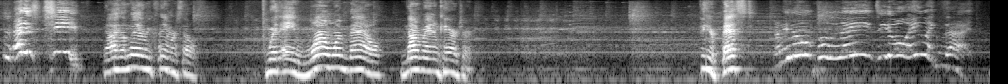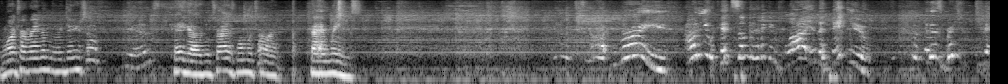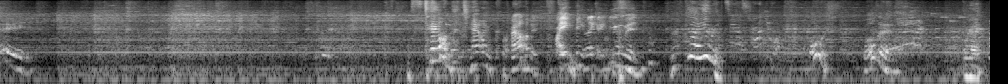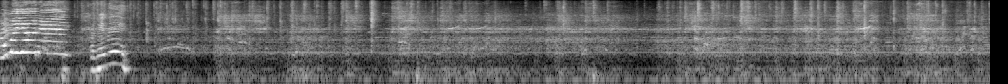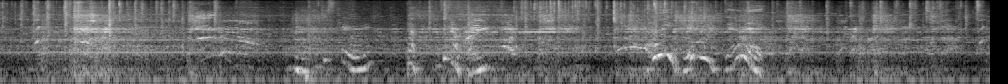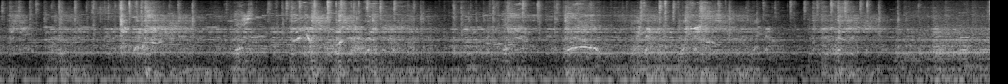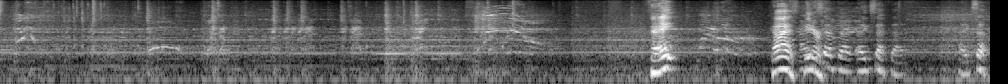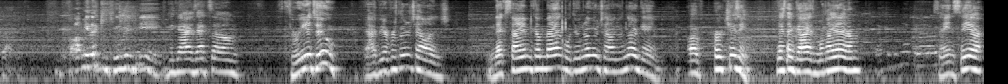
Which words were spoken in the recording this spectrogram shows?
That is cheap. Guys, I'm gonna reclaim herself with a one-on-one battle, not random character. Pick your best. Play DOA like that. You wanna try random and redeem yourself? Yes. Okay, guys, we'll try this one more time. I have wings. Not right. How do you hit something that can fly and then hit you? That is pretty gay. Stay on the down ground and fight me like a human. Yeah. Okay. Guys, Peter. I accept that. I accept that. I accept that. You fought me like a human being. Okay, guys, that's um three to two. Happy our first Twitter challenge. Next time come back, we'll do another challenge, another game of her choosing. Next time, guys, multi Adam Back in the neck. saying see ya.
